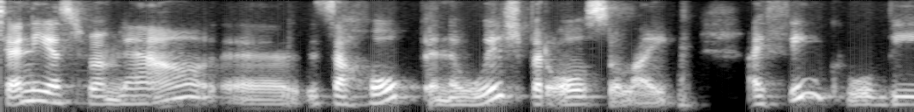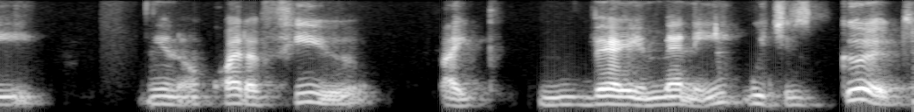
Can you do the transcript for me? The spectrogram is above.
10 years from now uh, it's a hope and a wish but also like i think will be you know quite a few like very many, which is good,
